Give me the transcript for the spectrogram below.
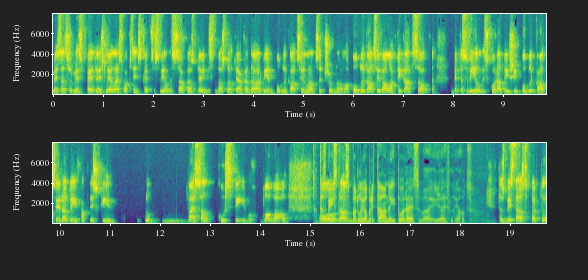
Mēs atceramies, pēdējais lielais vakcīnu skepsis vilnis sākās 98. gadā ar vienu publikāciju Lancet žurnālā. Publikācija vēlāk tika atsaukta, bet tas vilnis, ko radīja šī publikācija, radīja faktiski nu, veselu kustību globāli. Tas bija stāsts par Lielbritāniju toreiz, vai es nejaucu? Tas bija stāsts par to,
